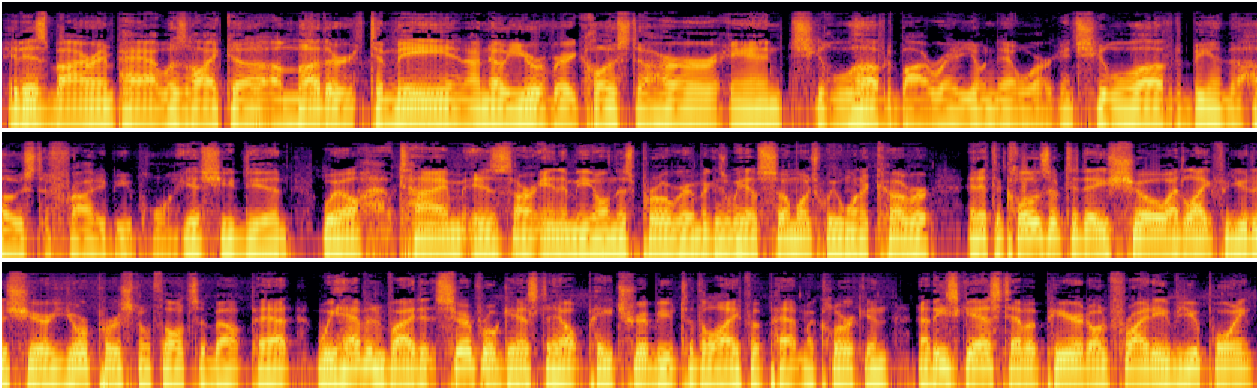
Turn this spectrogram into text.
It is Byron. Pat was like a, a, mother to me, and I know you were very close to her, and she loved Bott Radio Network, and she loved being the host of Friday Viewpoint. Yes, she did. Well, time is our enemy on this program because we have so much we want to cover. And at the close of today's show, I'd like for you to share your personal thoughts about Pat. We have invited several guests to help pay tribute to the life of Pat McClurkin. Now, these guests have appeared on Friday Viewpoint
